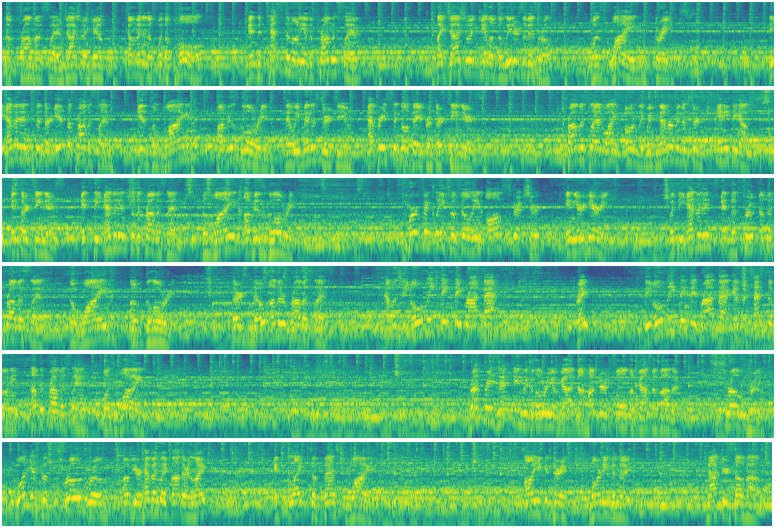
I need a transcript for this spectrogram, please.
The promised land. Joshua and Caleb come in, with a pole and the testimony of the promised land by Joshua and Caleb, the leaders of Israel, was wine grapes. The evidence that there is a promised land is the wine of his glory that we ministered to you every single day for 13 years. Promised land wine only. We've never ministered anything else in 13 years. It's the evidence of the promised land, the wine of his glory. Perfectly fulfilling all scripture in your hearing with the evidence and the fruit of the promised land, the wine of glory. There's no other promised land. That was the only thing they brought back. Only thing they brought back as a testimony of the promised land was wine. Representing the glory of God, the hundredfold of God the Father. Throne room. What is the throne room of your Heavenly Father like? It's like the best wine. All you can drink, morning to night. Knock yourself out.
